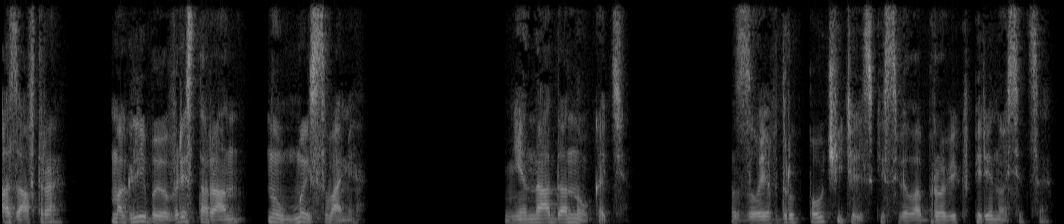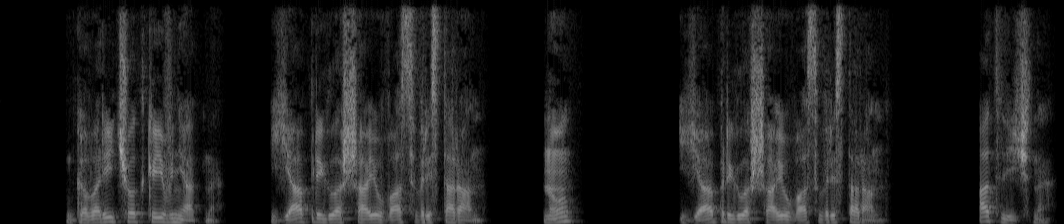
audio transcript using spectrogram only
А завтра? Могли бы в ресторан, ну, мы с вами. Не надо нукать. Зоя вдруг поучительски свела брови к переносице. Говори четко и внятно. Я приглашаю вас в ресторан. Ну? Я приглашаю вас в ресторан. Отлично.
